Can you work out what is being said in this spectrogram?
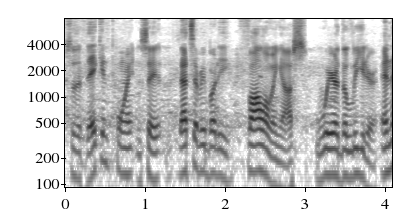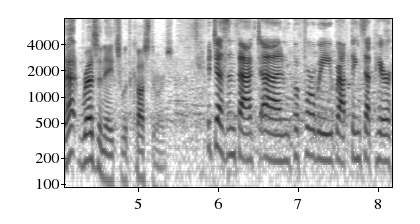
so that they can point and say, that's everybody following us, we're the leader. And that resonates with customers. It does, in fact, and before we wrap things up here,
